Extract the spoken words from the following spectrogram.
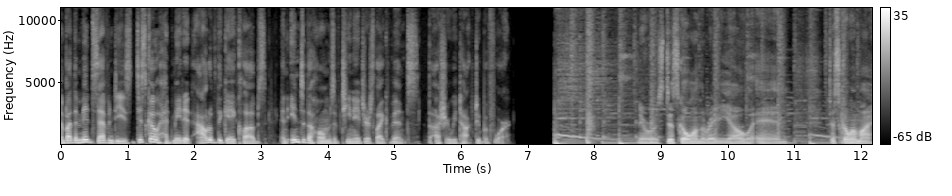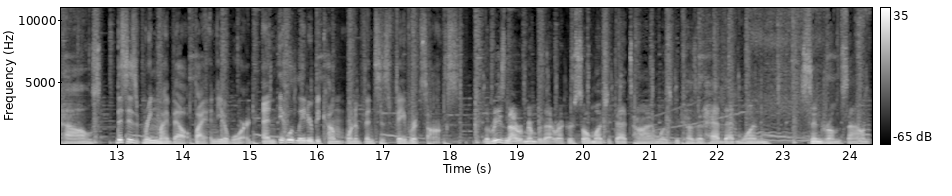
and by the mid 70s, disco had made it out of the gay clubs and into the homes of teenagers like Vince, the usher we talked to before. There was disco on the radio and disco in my house. This is Ring My Bell by Anita Ward, and it would later become one of Vince's favorite songs. The reason I remember that record so much at that time was because it had that one Syndrum sound.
